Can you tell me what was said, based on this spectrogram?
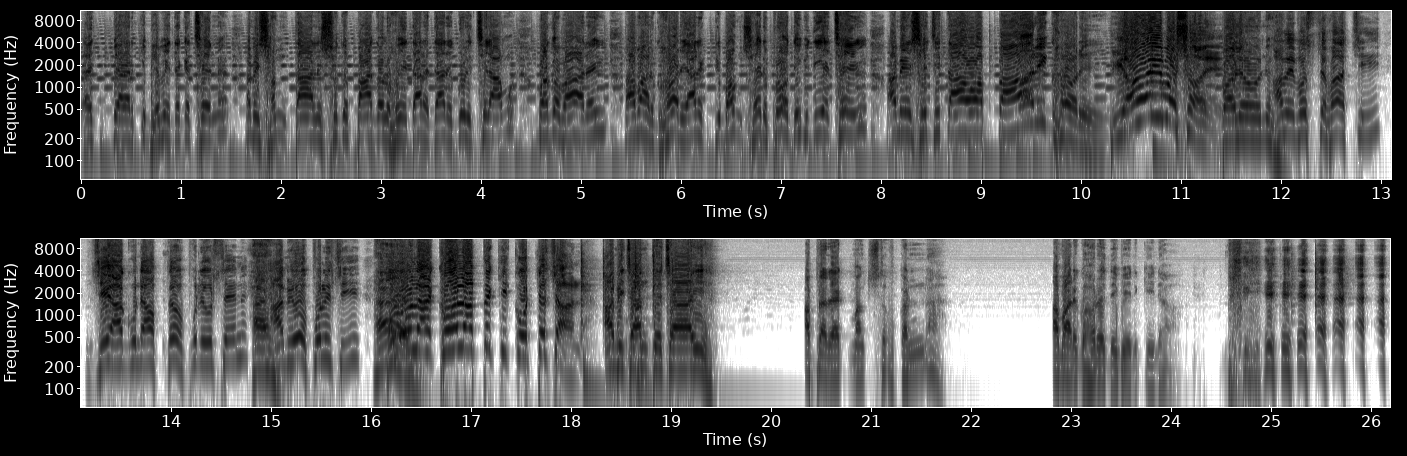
একবার কি ভেবে দেখেছেন? আমি সন্তান সুখে পাগল হয়ে দাঁড়ে দাঁড়ে করেছিলাম ভগবান আমার ঘরে আরেকটি বংশের প্রদীপ দিয়েছে। আমি এসেছি তাও আপনারই ঘরে। বলুন। আমি বুঝতে পারছি যে আগুনে আপনি উপরে উঠছেন হ্যাঁ। আমিও পড়েছি হ্যাঁ। এখন আপনি কি করতে চান? আমি জানতে চাই আপনার এক মাংস কন্যা আমার ঘরে দেবেন কিনা?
